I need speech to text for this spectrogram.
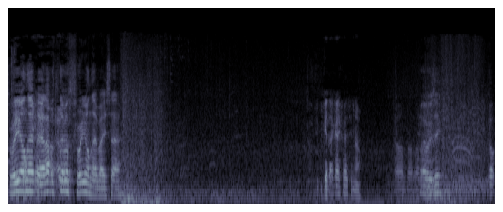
Three on their. Yeah, that was, there were three on their base there. Did you get that guy, Fezzy? No. No, no, no. Where is he? No,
